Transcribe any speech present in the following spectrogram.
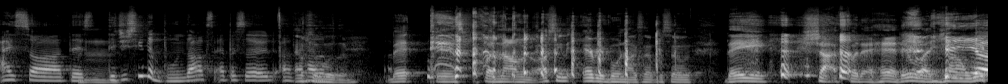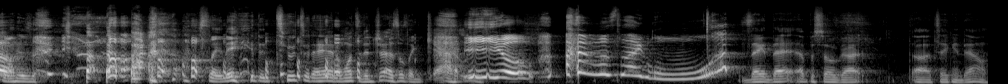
I saw this. Did you see the Boondocks episode of Tyler- Absolutely. That is phenomenal. I've seen every Boondocks episode. They shot for the head. They were like John Wick Yo. on his. I was like, they hit the two to the head and one to the chest. I was like, God. Yo, I was like, what? They, that episode got uh, taken down.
